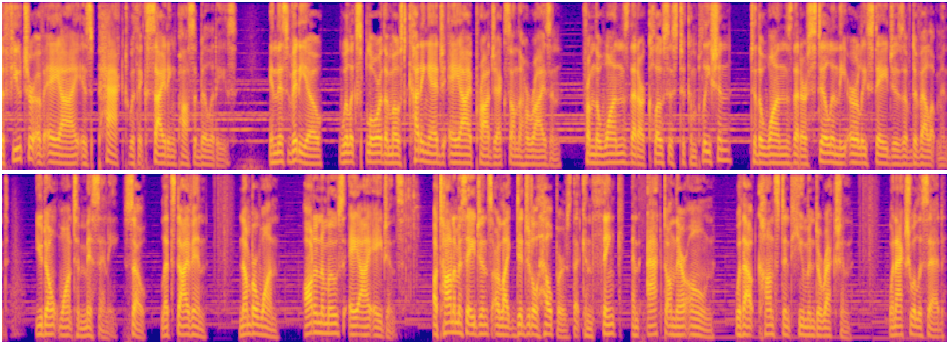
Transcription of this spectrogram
the future of AI is packed with exciting possibilities. In this video, we'll explore the most cutting-edge AI projects on the horizon, from the ones that are closest to completion to the ones that are still in the early stages of development. You don't want to miss any. So, let's dive in. Number 1. Autonomous AI Agents. Autonomous agents are like digital helpers that can think and act on their own without constant human direction. When actually said,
